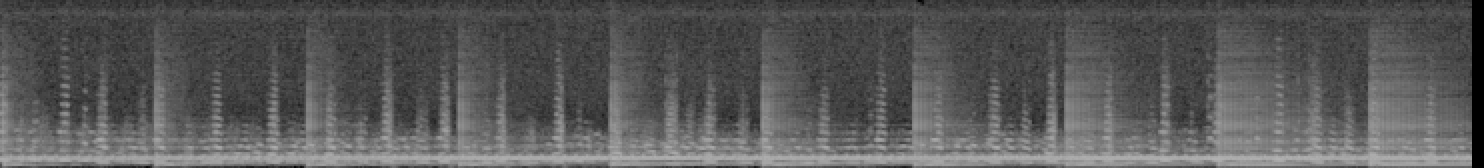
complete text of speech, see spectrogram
you.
